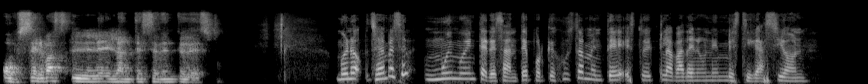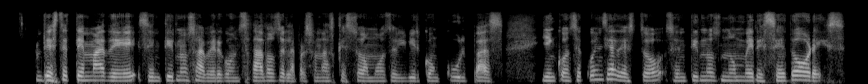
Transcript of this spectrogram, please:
observas el antecedente de esto? Bueno, se me hace muy, muy interesante porque justamente estoy clavada en una investigación de este tema de sentirnos avergonzados de las personas que somos, de vivir con culpas y en consecuencia de esto sentirnos no merecedores.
